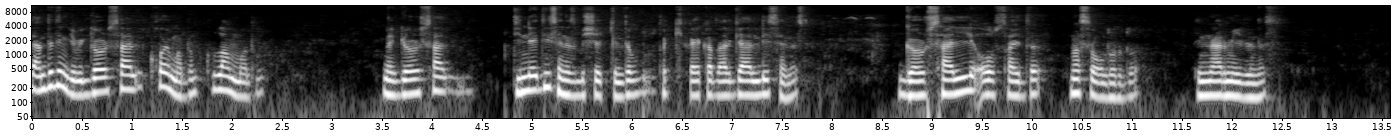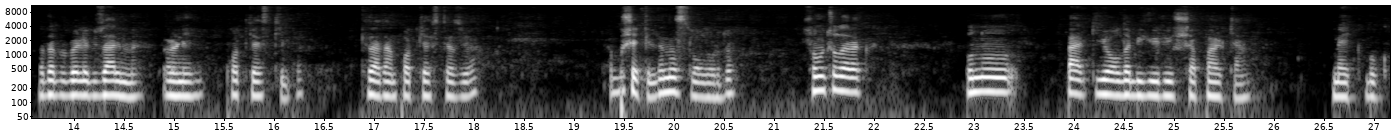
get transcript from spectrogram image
Yani dediğim gibi görsel koymadım, kullanmadım. Ve görsel dinlediyseniz bir şekilde bu dakikaya kadar geldiyseniz görselli olsaydı nasıl olurdu? Dinler miydiniz? Ya da bu böyle güzel mi? Örneğin podcast gibi. Ki zaten podcast yazıyor. Ya bu şekilde nasıl olurdu? Sonuç olarak bunu belki yolda bir yürüyüş yaparken MacBook,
